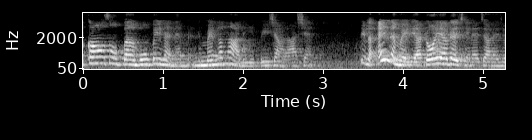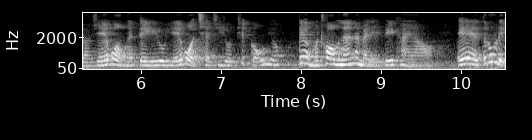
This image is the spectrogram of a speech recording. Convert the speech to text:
အကောင်းဆုံးပံ့ပိုးပေးနိုင်တဲ့နာမည်လှလှလေးပေးကြတာရှင်တိလားအဲ့နာမည်တွေကတော့ရောက်တဲ့အချိန်လဲကြာလဲကြောရဲဘော်ငတေတို့ရဲဘော်ချက်ကြီးတို့ဖြစ်ကုန်ရောအဲ့တော့မထော်မနှမ်းနာမည်တွေပေးခံရအောင်အဲသူတို့တွေ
